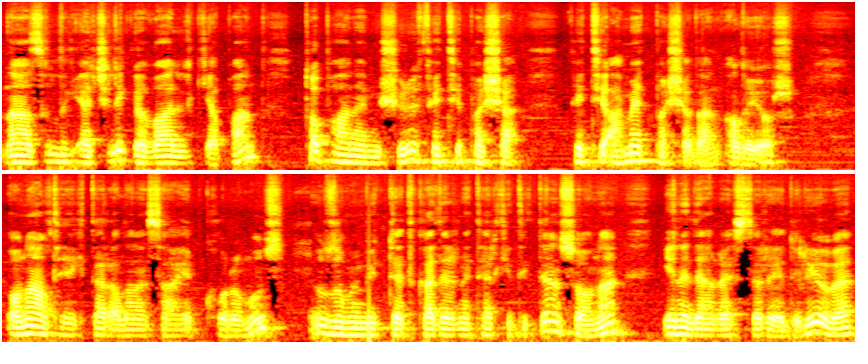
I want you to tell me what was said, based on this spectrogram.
nazırlık, elçilik ve valilik yapan Tophane Müşürü Fethi Paşa Fethi Ahmet Paşa'dan alıyor. 16 hektar alana sahip korumuz uzun bir müddet kaderini terk ettikten sonra yeniden restore ediliyor ve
